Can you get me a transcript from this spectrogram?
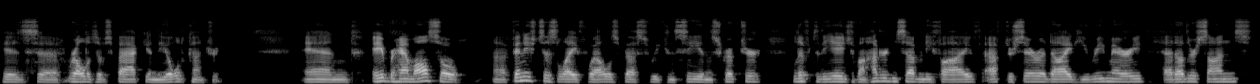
his uh, relatives back in the old country. And Abraham also uh, finished his life well, as best we can see in the scripture, lived to the age of 175. After Sarah died, he remarried, had other sons,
